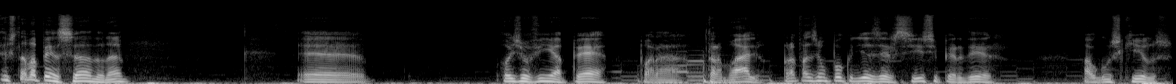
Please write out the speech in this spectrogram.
Eu estava pensando, né? É, hoje eu vim a pé para o trabalho para fazer um pouco de exercício e perder alguns quilos.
